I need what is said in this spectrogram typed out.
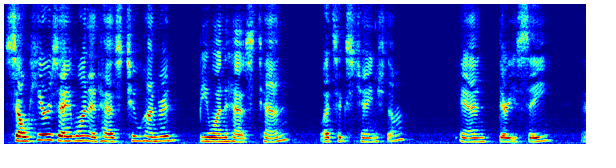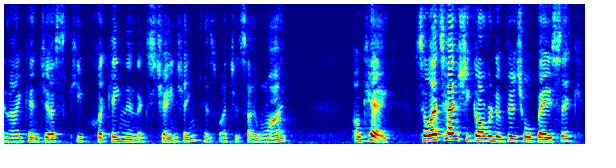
So here's A1, it has 200, B1 has 10. Let's exchange them. And there you see, and I can just keep clicking and exchanging as much as I want. Okay, so let's actually go over to Visual Basic.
